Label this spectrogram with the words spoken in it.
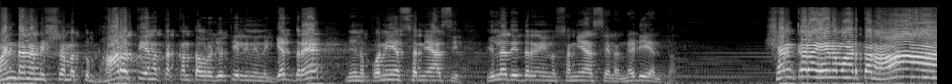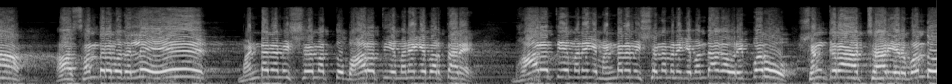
ಮಂಡನ ಮಿಶ್ರ ಮತ್ತು ಭಾರತಿ ಅನ್ನತಕ್ಕಂಥವ್ರ ಜೊತೆಯಲ್ಲಿ ನೀನು ಗೆದ್ರೆ ನೀನು ಕೊನೆಯ ಸನ್ಯಾಸಿ. ಇಲ್ಲದಿದ್ದರೆ ನೀನು ಸನ್ಯಾಸಿ ಅಲ್ಲ, ನಡಿ ಅಂತ. ಶಂಕರ ಏನು ಮಾಡ್ತಾನ? ಆ ಸಂದರ್ಭದಲ್ಲಿ ಮಂಡನ ಮಿಶ್ರ ಮತ್ತು ಭಾರತೀಯ ಮನೆಗೆ ಬರ್ತಾರೆ. ಭಾರತೀಯ ಮನೆಗೆ, ಮಂಡನ ಮಿಶ್ರನ ಮನೆಗೆ ಬಂದಾಗ ಅವರಿಬ್ಬರು ಶಂಕರಾಚಾರ್ಯರು ಬಂದು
